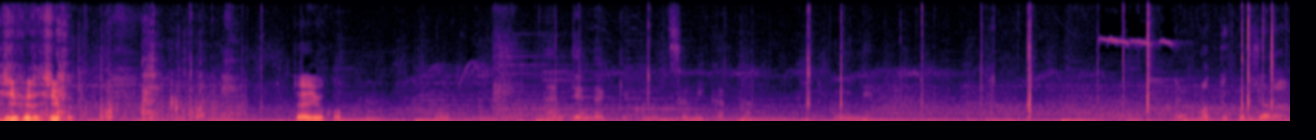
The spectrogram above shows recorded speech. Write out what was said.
大丈夫大丈夫。大丈夫か。なんて言うんだっけこの積み方。いいね。え待ってこれじゃない。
